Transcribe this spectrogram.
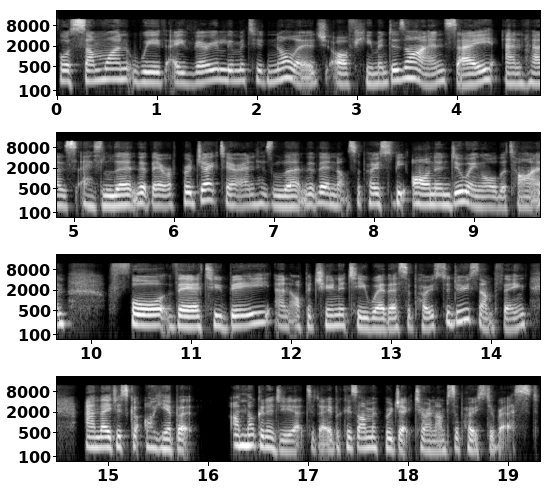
for someone with a very limited knowledge of human design, say, and has has learned that they're a projector and has learned that they're not supposed to be on and doing all the time, for there to be an opportunity where they're supposed to do something, and they just go, "Oh yeah, but I'm not going to do that today because I'm a projector and I'm supposed to rest.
